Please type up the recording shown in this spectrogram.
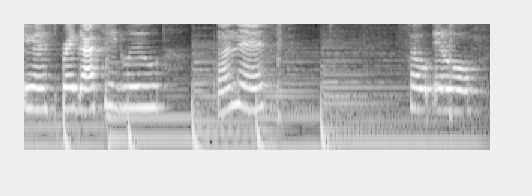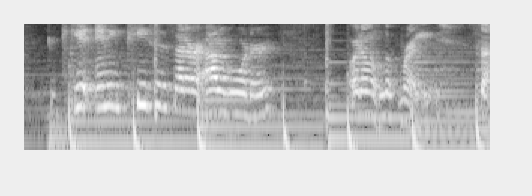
You're gonna spray Got2b glue on this so it'll get any pieces that are out of order or don't look right. So.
